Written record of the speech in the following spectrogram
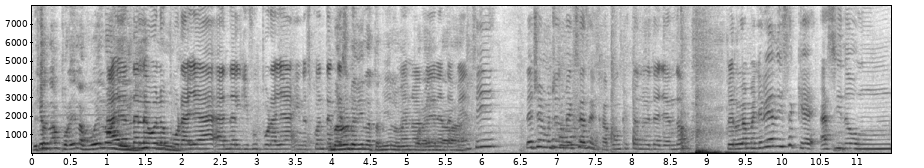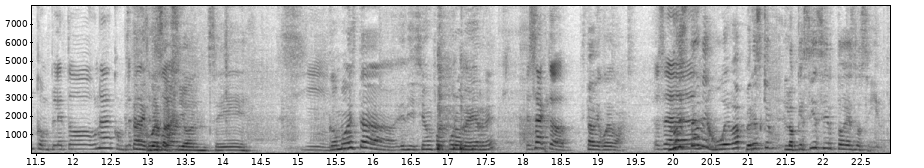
De hecho andaba por ahí el abuelo Ahí el anda el Gifu. abuelo por allá, anda el Gifu por allá y nos cuentan Manuel Medina también lo vi Manuel por ahí Medina también, sí. De hecho hay muchos mexas en Japón que están ahorita yendo, pero la mayoría dice que ha sido un completo, una completa Está de hueva. decepción. Decepción, sí. Sí. Como esta edición fue puro VR, Exacto. está de hueva. O sea, No está de hueva, pero es que lo que sí es cierto es lo siguiente.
